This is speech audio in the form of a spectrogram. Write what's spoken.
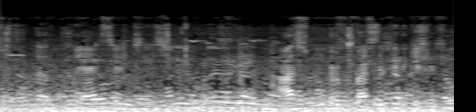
స్కూటర్కు యాక్సిడెంట్ చేసి ఆ స్కూటర్ బస్సు కిందకి వెళ్ళిందో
